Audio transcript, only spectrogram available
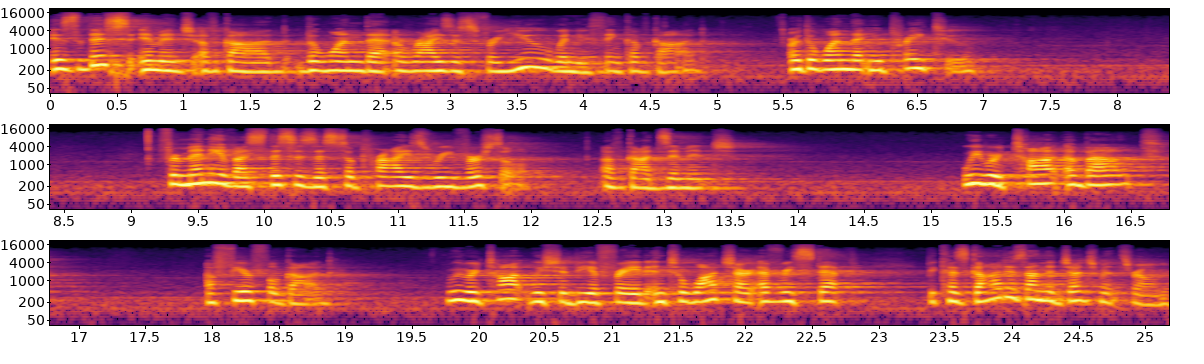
Is this image of God the one that arises for you when you think of God, or the one that you pray to? For many of us, this is a surprise reversal of God's image. We were taught about a fearful God. We were taught we should be afraid and to watch our every step because God is on the judgment throne.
